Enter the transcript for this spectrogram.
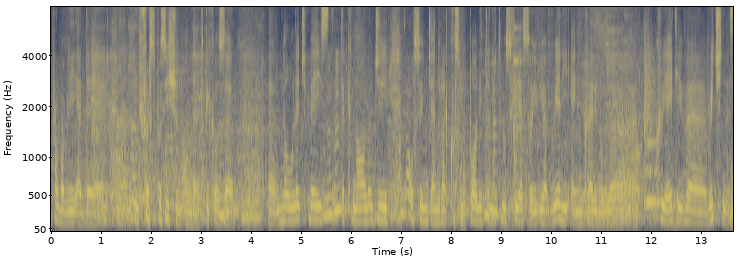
probably at the first position on that because. Uh, uh, knowledge-based mm-hmm. technology, also in general cosmopolitan mm-hmm. atmosphere. So you have really an incredible uh, creative uh, richness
